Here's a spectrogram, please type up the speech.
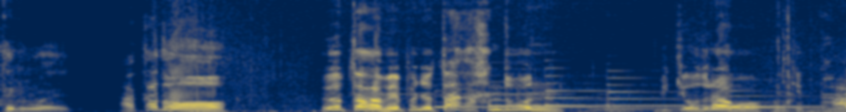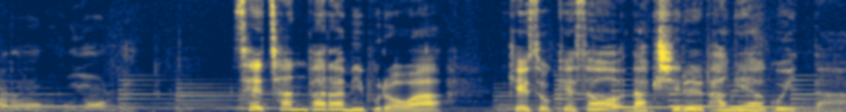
데리고 와야지. 아까도 없다가 몇 번 줬다가 한두 번 믿게 오더라고. 그렇게 바로 고기 오는데 세찬 바람이 불어와 계속해서 낚시를 방해하고 있다.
